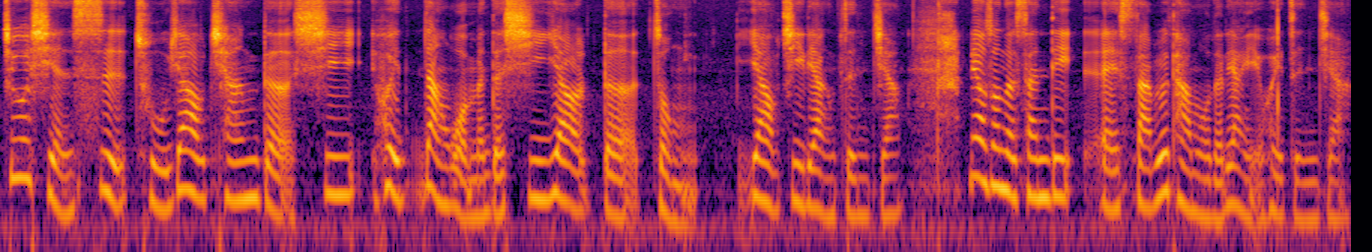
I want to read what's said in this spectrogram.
结果显示储药腔的吸会让我们的吸药的总。药剂量增加，尿中的三 D 诶 W 塔摩的量也会增加。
